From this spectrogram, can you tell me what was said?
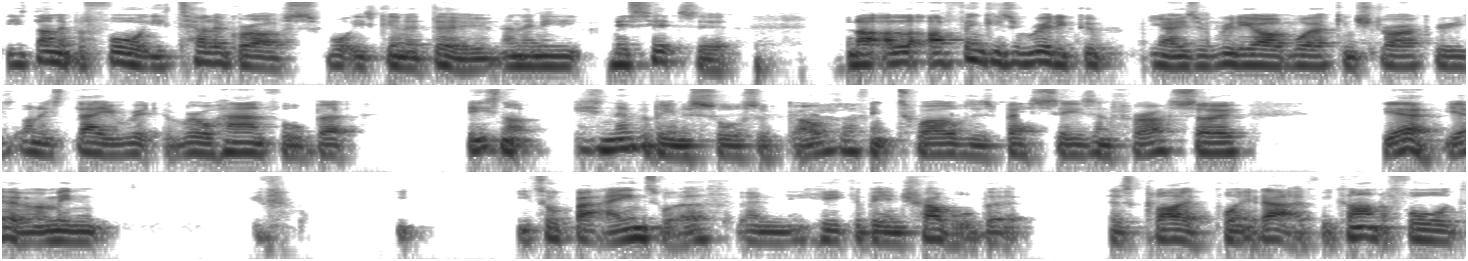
he's done it before. He telegraphs what he's going to do, and then he mishits it. And I, I think he's a really good, you know, he's a really hard working striker. He's on his day a real handful, but he's not. He's never been a source of goals. I think 12 is his best season for us. So, yeah, yeah. I mean, you talk about Ainsworth, and he could be in trouble. But as Clive pointed out, if we can't afford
